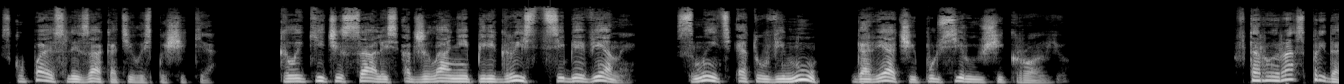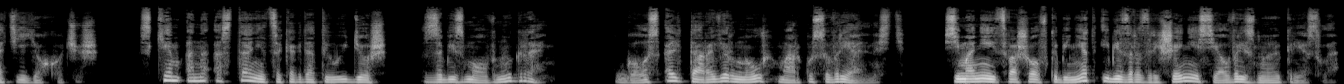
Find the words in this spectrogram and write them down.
Скупая слеза катилась по щеке. Клыки чесались от желания перегрызть себе вены смыть эту вину горячей пульсирующей кровью. Второй раз предать ее хочешь? С кем она останется, когда ты уйдешь за безмолвную грань? Голос Альтара вернул Маркуса в реальность. Симонеец вошел в кабинет и без разрешения сел в резное кресло.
